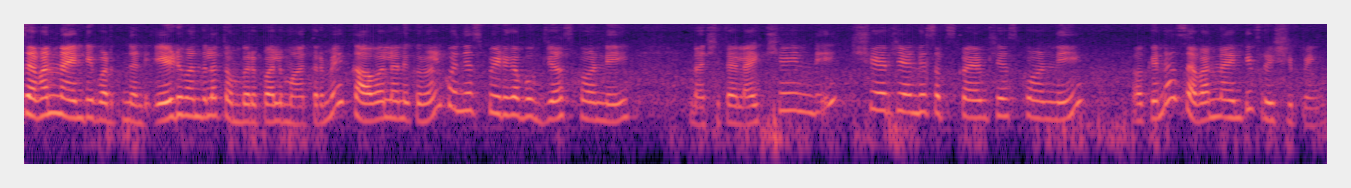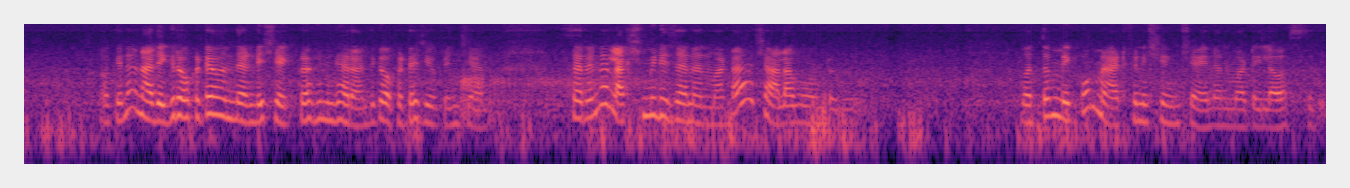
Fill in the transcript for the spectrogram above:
సెవెన్ నైంటీ పడుతుందండి. ఏడు వందల తొంభై రూపాయలు మాత్రమే కావాలనుకున్న వాళ్ళు కొంచెం స్పీడ్గా బుక్ చేసుకోండి. నచ్చితే లైక్ చేయండి షేర్ చేయండి సబ్స్క్రైబ్ చేసుకోండి. ఓకేనా? Seven ninety free shipping. ఓకేనా? నా దగ్గర ఒకటే ఉందండి షేక్ ప్రవీణ్ గారు అందుకే ఒకటే చూపించాను. సరేనా? లక్ష్మీ డిజైన్ అనమాట చాలా బాగుంటుంది. మొత్తం మీకు మ్యాట్ ఫినిషింగ్ చైన్ అనమాట ఇలా వస్తుంది.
